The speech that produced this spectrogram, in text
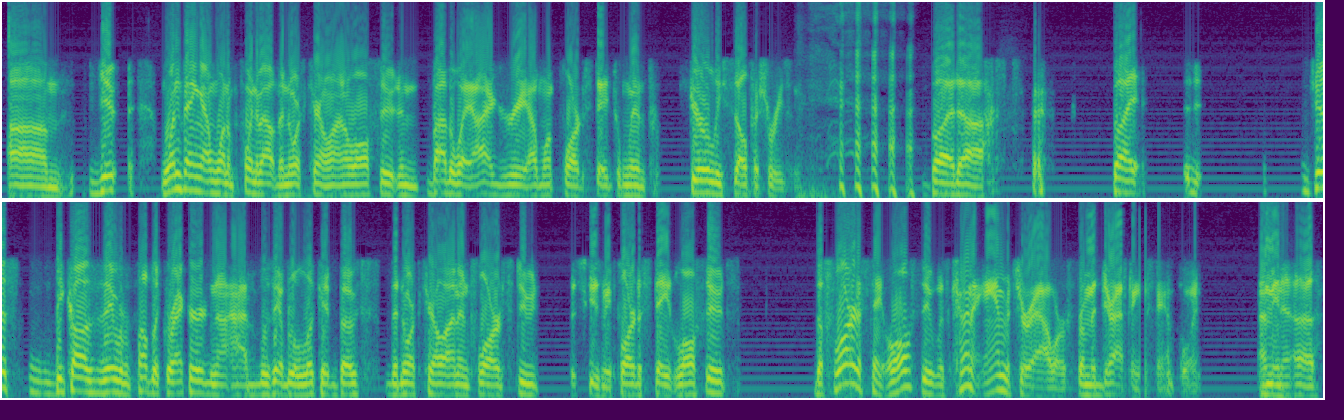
Um, give, one thing I want to point about the North Carolina lawsuit, and by the way, I agree. I want Florida State to win for purely selfish reasons. but uh, but just because they were public record, and I was able to look at both the North Carolina and Florida State, excuse me, Florida State lawsuits. The Florida State lawsuit was kind of amateur hour from a drafting standpoint. I mean, a,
